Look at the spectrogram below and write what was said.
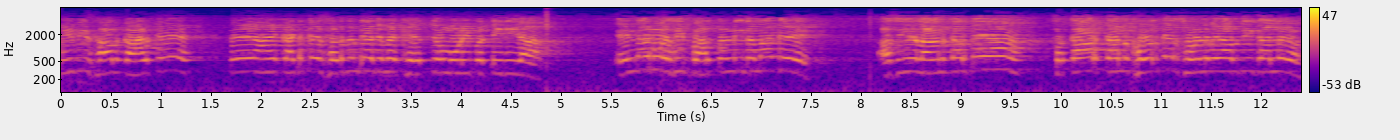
20 20 ਸਾਲ ਗਾਲ ਕੇ ਤੇ ਐਂ ਕੱਢ ਕੇ ਸੜ ਦਿੰਦੇ ਆ ਜਿਵੇਂ ਖੇਤ ਚੋਂ ਮੂਲੀ ਪੱਟੀ ਦੀ ਆ। ਇਹਨਾਂ ਨੂੰ ਅਸੀਂ ਵਰਤਣ ਨਹੀਂ ਦੇਵਾਂਗੇ। ਅਸੀਂ ਐਲਾਨ ਕਰਦੇ ਆ, ਸਰਕਾਰ ਕੰਨ ਖੋਲ ਕੇ ਸੁਣ ਲਵੇ ਆਪਦੀ ਗੱਲ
